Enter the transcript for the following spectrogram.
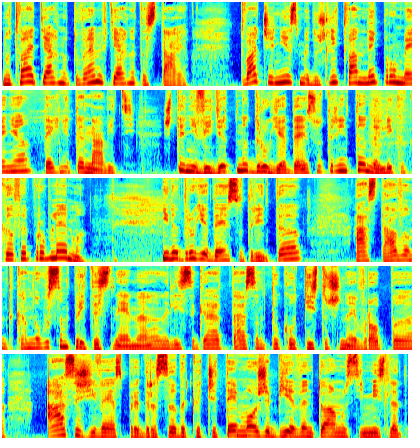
Но това е тяхното време в тяхната стая. Това, че ние сме дошли, това не променя техните навици. Ще ни видят на другия ден сутринта, нали какъв е проблема. И на другия ден сутринта аз ставам, така много съм притеснена, нали сега аз съм тук от източна Европа, аз живея с предразсъдъка, че те може би евентуално си мислят,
